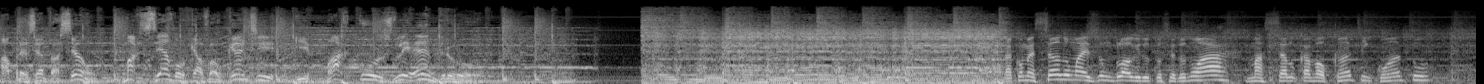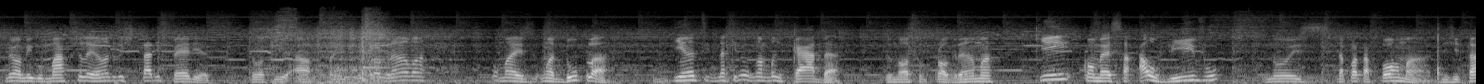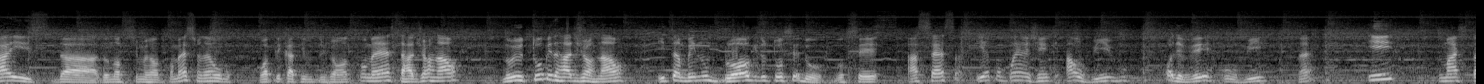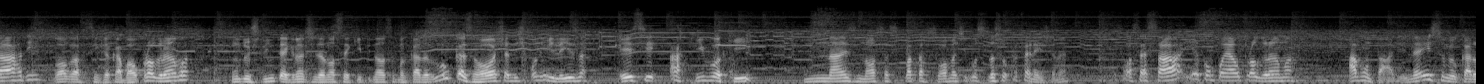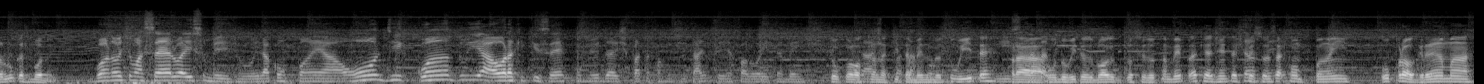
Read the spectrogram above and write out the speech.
Apresentação: Marcelo Cavalcante e Marcos Leandro. Tá começando mais um blog do Torcedor no Ar. Marcelo Cavalcante, enquanto meu amigo Marcos Leandro está de férias. Estou aqui à frente do programa com mais uma dupla diante aqui numa bancada do nosso programa que começa ao vivo nos da plataforma digitais da, do nosso time Jornal do Comércio, né? O, o aplicativo do Jornal do Comércio, da Rádio Jornal, no YouTube da Rádio Jornal e também no blog do torcedor. Você acessa e acompanha a gente ao vivo, pode ver, ouvir, né? E mais tarde, logo assim que acabar o programa, um dos integrantes da nossa equipe, da nossa bancada, Lucas Rocha, disponibiliza esse arquivo aqui nas nossas plataformas de você da sua preferência, né? É só acessar e acompanhar o programa à vontade. Não é isso, meu caro Lucas? Boa noite. Boa noite, Marcelo. É isso mesmo. Ele acompanha onde, quando e a hora que quiser por meio das plataformas digitais. Você já falou aí também. Estou colocando aqui também no meu Twitter, para o do Twitter do blog do torcedor também, para que a gente, as também. pessoas acompanhem o programa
